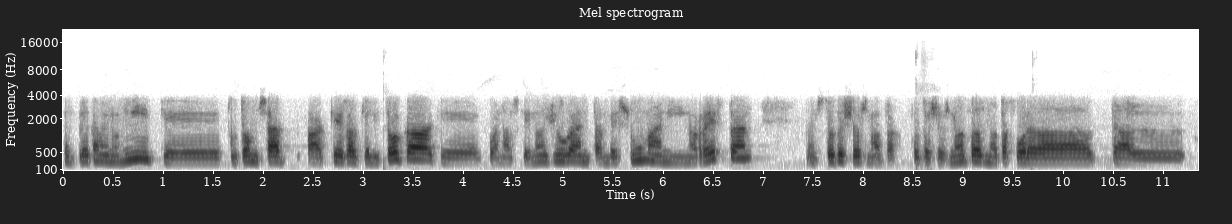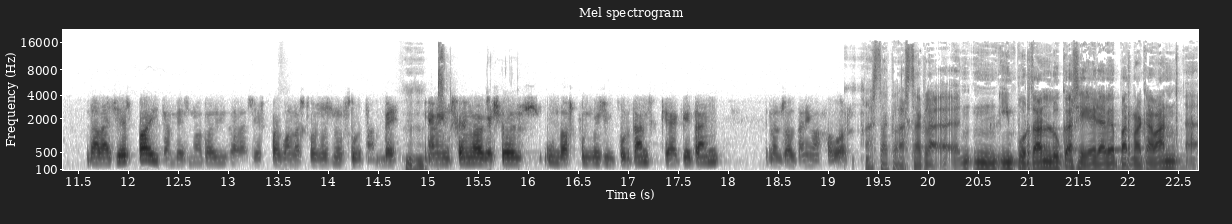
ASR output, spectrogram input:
completament unit, que tothom sap què és el que li toca, que quan els que no juguen també sumen i no resten, doncs tot això es nota. Tot això es nota, es nota fora de, del, de la gespa i també es nota dins de la gespa quan les coses no surten bé. Mm -hmm. I a mi em sembla que això és un dels punts més importants que aquest any doncs el tenim a favor. Està clar, està clar. Eh, important, Lucas, i gairebé per anar acabant, eh,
